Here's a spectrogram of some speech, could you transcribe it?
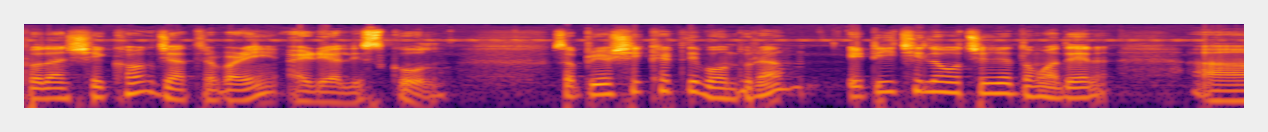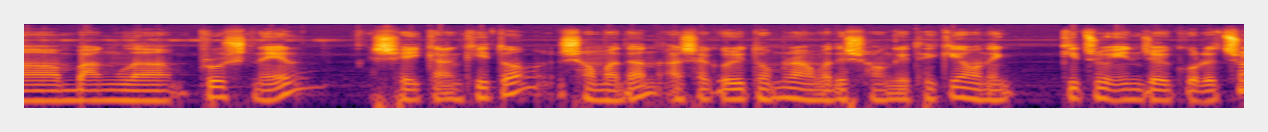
প্রধান শিক্ষক, যাত্রাবাড়ি আইডিয়াল স্কুল। সো প্রিয় শিক্ষার্থী বন্ধুরা, এটি ছিল হচ্ছে যে তোমাদের বাংলা প্রশ্নের সেই কাঙ্ক্ষিত সমাধান আশা করি তোমরা আমাদের সঙ্গে থেকে অনেক কিছু এনজয় করেছ।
